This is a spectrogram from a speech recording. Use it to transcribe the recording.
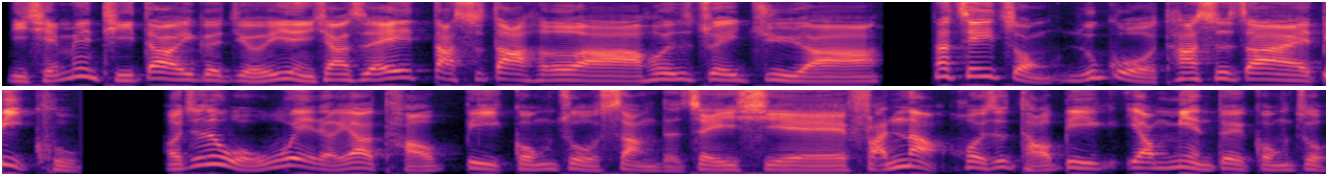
你前面提到一个，有一点像是诶大吃大喝啊，或者是追剧啊。那这一种，如果他是在避苦哦，就是我为了要逃避工作上的这一些烦恼，或者是逃避要面对工作，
